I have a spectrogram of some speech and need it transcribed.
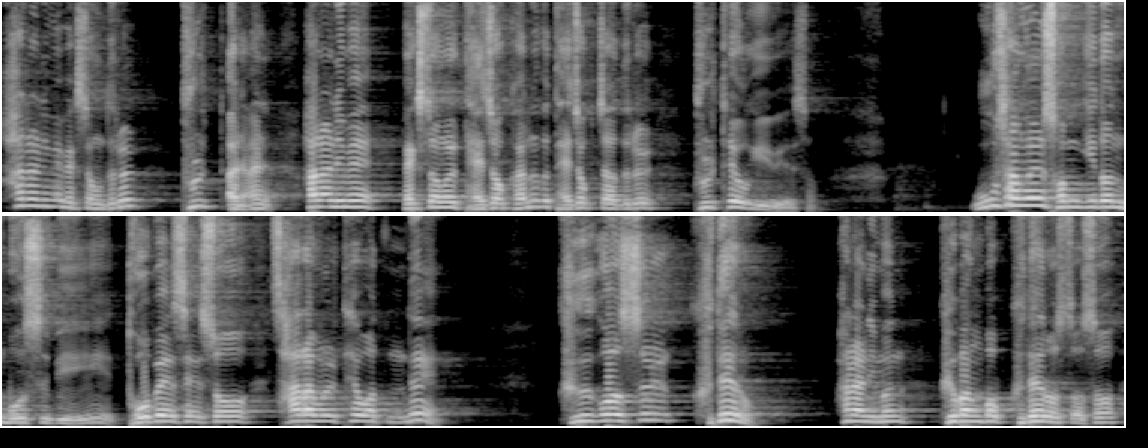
하나님의 백성들을 불 아니 아니 하나님의 백성을 대적하는 그 대적자들을 불태우기 위해서 우상을 섬기던 모습이 도벳에서 사람을 태웠는데 그것을 그대로 하나님은 그 방법 그대로 써서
